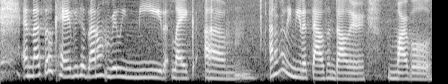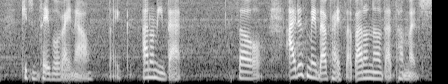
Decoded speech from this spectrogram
and that's okay because I don't really need like um I don't really need a thousand dollar marble kitchen table right now. Like I don't need that. So I just made that price up. I don't know if that's how much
